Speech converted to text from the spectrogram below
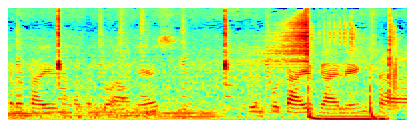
Papunta na tayo ng Catanduanes. Doon po tayo galing sa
